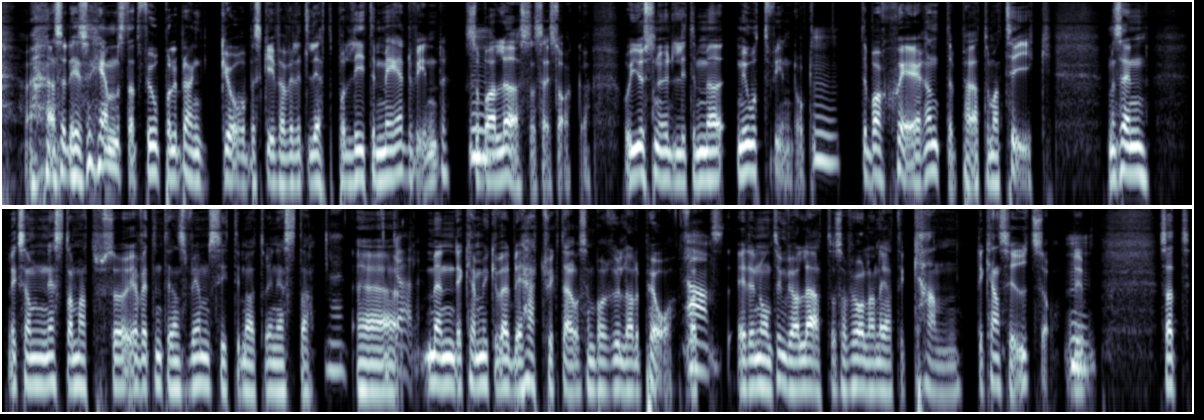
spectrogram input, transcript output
Alltså det är så hemskt att fotboll ibland går att beskriva väldigt lätt på lite medvind, så Mm. bara löser sig saker. Och just nu är det lite motvind och Mm. det bara sker inte per automatik. Men sen liksom nästa match, så jag vet inte ens vem City möter i nästa. Eh, men det kan mycket väl bli hattrick där och sen bara rullar det på. För Ja. att är det någonting vi har lärt oss av Haaland är att det kan, det kan se ut så. Mm. Det, så att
